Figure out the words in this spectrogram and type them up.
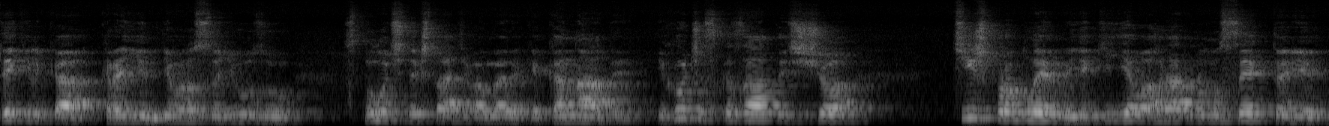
декілька країн Євросоюзу, Сполучених Штатів Америки, Канади. І хочу сказати, що ті ж проблеми, які є в аграрному секторі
